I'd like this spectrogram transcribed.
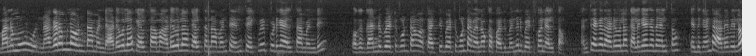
మనము నగరంలో ఉంటామండి. అడవిలోకి వెళ్తామా? అడవిలోకి వెళ్తున్నామంటే ఎంత ఎక్విప్డ్గా వెళ్తామండి? ఒక గన్ను పెట్టుకుంటాం ఒక కత్తి పెట్టుకుంటాం వెనక ఒక పది మందిని పెట్టుకొని వెళ్తాం. అంతే కదా అడవిలోకి అలాగే కదా వెళ్తాం. ఎందుకంటే అడవిలో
